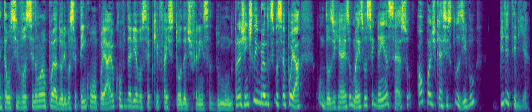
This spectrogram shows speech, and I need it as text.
Então, se você não é um apoiador e você tem como apoiar, eu convidaria você porque faz toda a diferença do mundo pra gente. Lembrando que se você apoiar com 12 reais ou mais, você ganha acesso ao podcast exclusivo Bilheteria.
